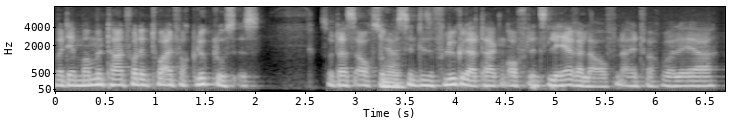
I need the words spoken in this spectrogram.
aber der momentan vor dem Tor einfach glücklos ist. Sodass auch so ein ja. bisschen diese Flügelattacken oft ins Leere laufen, einfach, weil er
